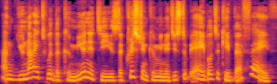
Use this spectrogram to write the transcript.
and unite with the communities, the Christian communities, to be able to keep their faith.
